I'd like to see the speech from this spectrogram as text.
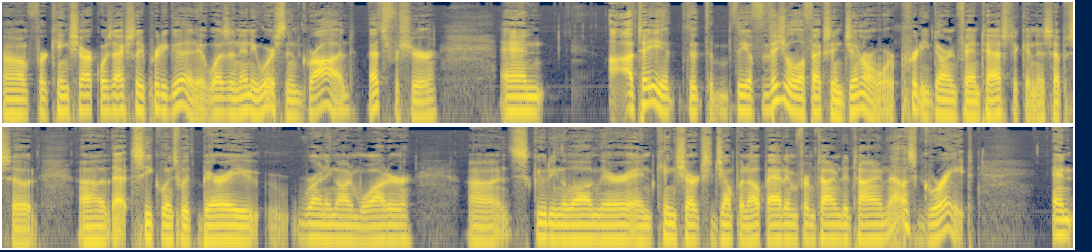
uh, for King Shark was actually pretty good. It wasn't any worse than Grodd, that's for sure. And I'll tell you, the, the, the, visual effects in general were pretty darn fantastic in this episode. Uh, that sequence with Barry running on water, uh, scooting along there, and King Shark's jumping up at him from time to time, that was great. And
